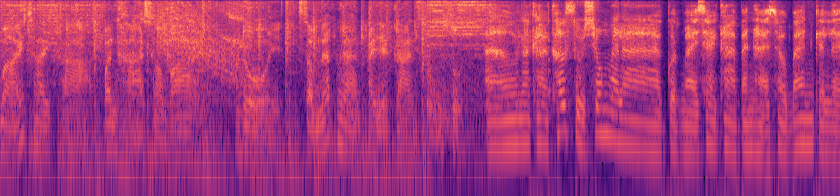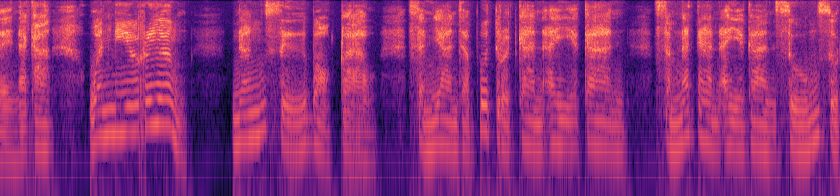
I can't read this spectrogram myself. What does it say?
หมายชายคาปัญหาชาวบ้าน โดยสำนักงานอายการสูงสุด เอาละค่ะเข้าสู่ช่วงเวลากฎหมายชายคาปัญหาชาวบ้านกันเลยนะคะ วันนี้เรื่องหนังสือบอกกล่าว สัญญาณจากผู้ตรวจการอายการสำนักงานอายการสูงสุด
